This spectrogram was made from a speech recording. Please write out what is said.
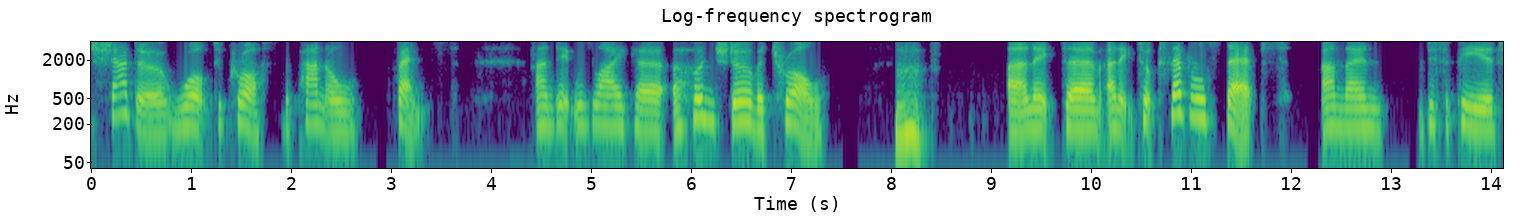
shadow walked across the panel fence and it was like a, a hunched over troll. Mm. and it um, and it took several steps and then disappeared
